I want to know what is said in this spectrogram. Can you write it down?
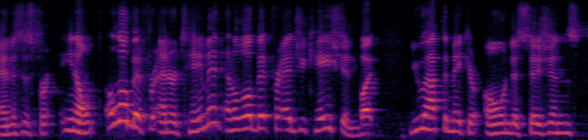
and this is for, you know, a little bit for entertainment and a little bit for education, but you have to make your own decisions.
